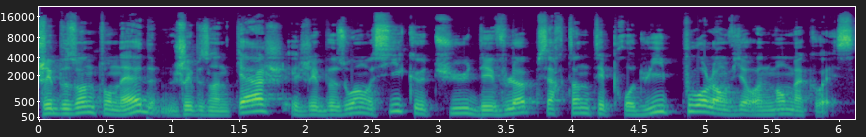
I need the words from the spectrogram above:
j'ai besoin de ton aide, j'ai besoin de cash et j'ai besoin aussi que tu développes certains de tes produits pour l'environnement macOS.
